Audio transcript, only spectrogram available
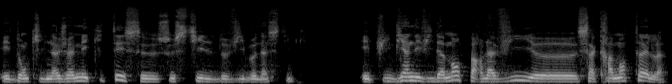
Et donc, il n'a jamais quitté ce, style de vie monastique. Et puis, bien évidemment, par la vie euh, sacramentelle.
